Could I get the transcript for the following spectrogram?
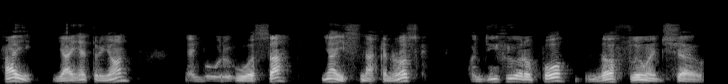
Hei, jeg heter Jan. Jeg bor i USA. Jeg snakker norsk. Og du hører på The Fluent Show.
